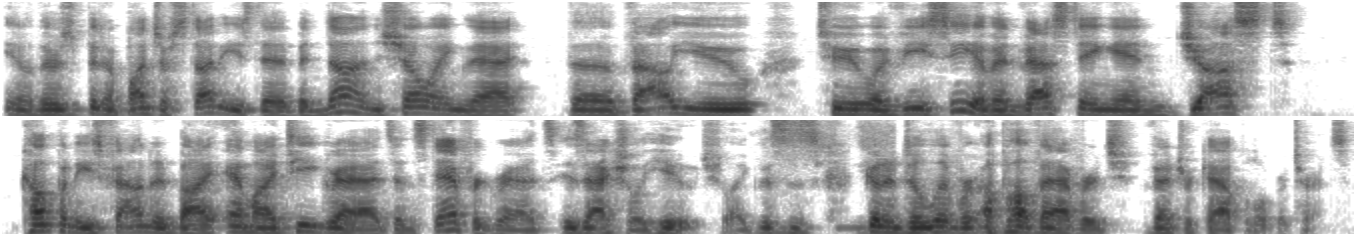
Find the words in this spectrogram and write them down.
you know, there's been a bunch of studies that have been done showing that the value to a VC of investing in just companies founded by MIT grads and Stanford grads is actually huge. Like this is going to deliver above average venture capital returns.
